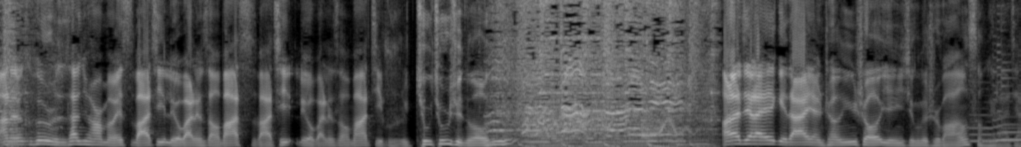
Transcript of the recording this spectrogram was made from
阿南 QQ 是三群号码为四八七六八零三五八四八七六八零三五八，记住是 QQ 群哦。好了，接下来也给大家演唱一首《隐形的翅膀》，送给大家。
